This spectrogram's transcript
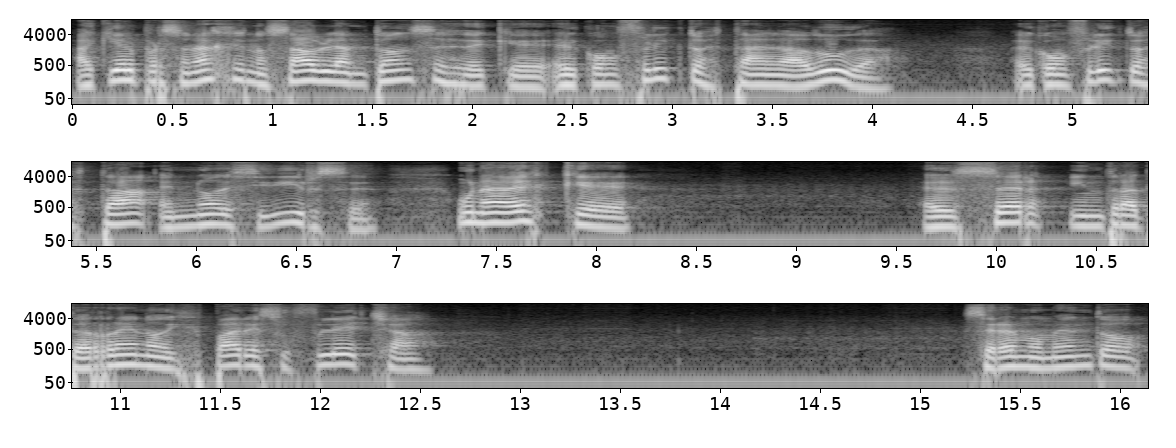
Aquí el personaje nos habla entonces de que el conflicto está en la duda, el conflicto está en no decidirse. Una vez que el ser intraterreno dispare su flecha, será el momento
